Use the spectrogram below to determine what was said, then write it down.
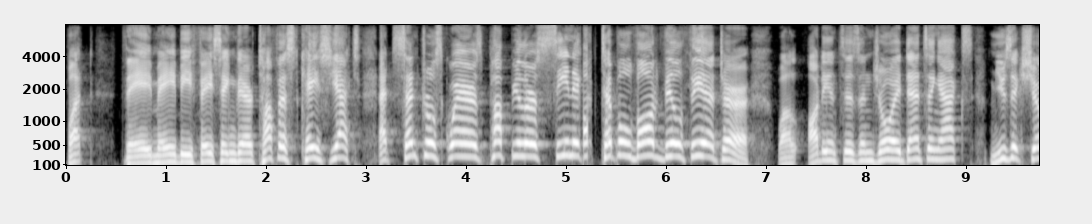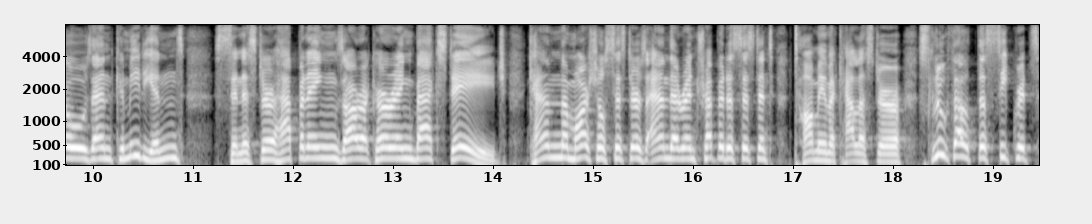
but they may be facing their toughest case yet at Central Square's popular scenic Temple Vaudeville Theater. While audiences enjoy dancing acts, music shows, and comedians, sinister happenings are occurring backstage. Can the Marshall sisters and their intrepid assistant, Tommy McAllister, sleuth out the secrets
